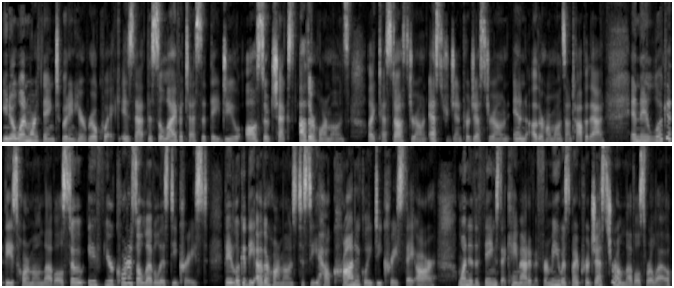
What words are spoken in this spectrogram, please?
You know, one more thing to put in here, real quick, is that the saliva test that they do also checks other hormones like testosterone, estrogen, progesterone, and other hormones on top of that. And they look at these hormone levels. So if your cortisol level is decreased, they look at the other hormones to see how chronically decreased they are. One of the things that came out of it for me was my progesterone levels were low.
